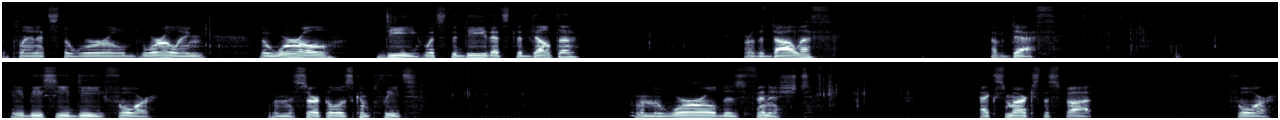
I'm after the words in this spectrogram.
the planets, the world whirling, the whirl D. What's the D? That's the delta or the Daleth of death. A B C D 4. When the circle is complete. When the world is finished. X marks the spot. 4.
